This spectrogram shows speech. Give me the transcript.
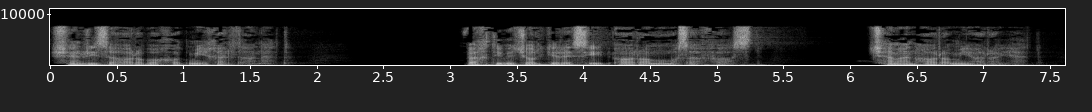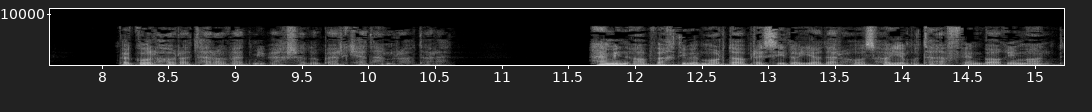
شنریزه ها را با خود می غلطاند. وقتی به جلگه رسید آرام و مصفاست. چمنها را می آراید و گلها را تراوت می بخشد و برکت همراه دارد. همین آب وقتی به مرداب رسید و یا در حوزهای متعفن باقی ماند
